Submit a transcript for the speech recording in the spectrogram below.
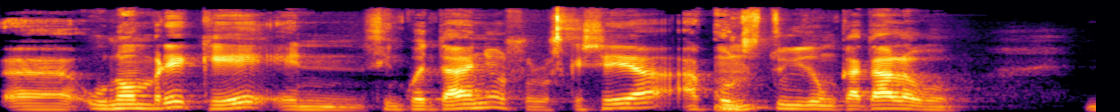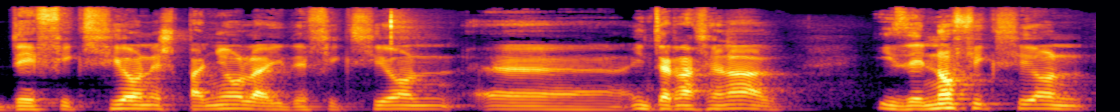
eh, un hombre que en 50 años o los que sea ha construido un catálogo de ficción española y de ficción eh, internacional y de no ficción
